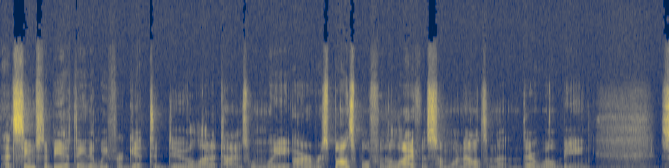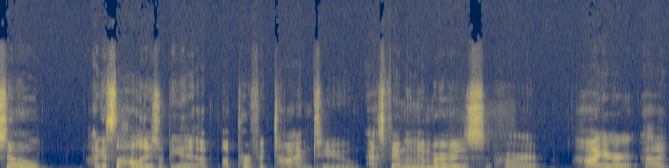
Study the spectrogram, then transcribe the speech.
that seems to be a thing that we forget to do a lot of times when we are responsible for the life of someone else and the, their well-being. So, I guess the holidays would be a, a perfect time to ask family members or hire a,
